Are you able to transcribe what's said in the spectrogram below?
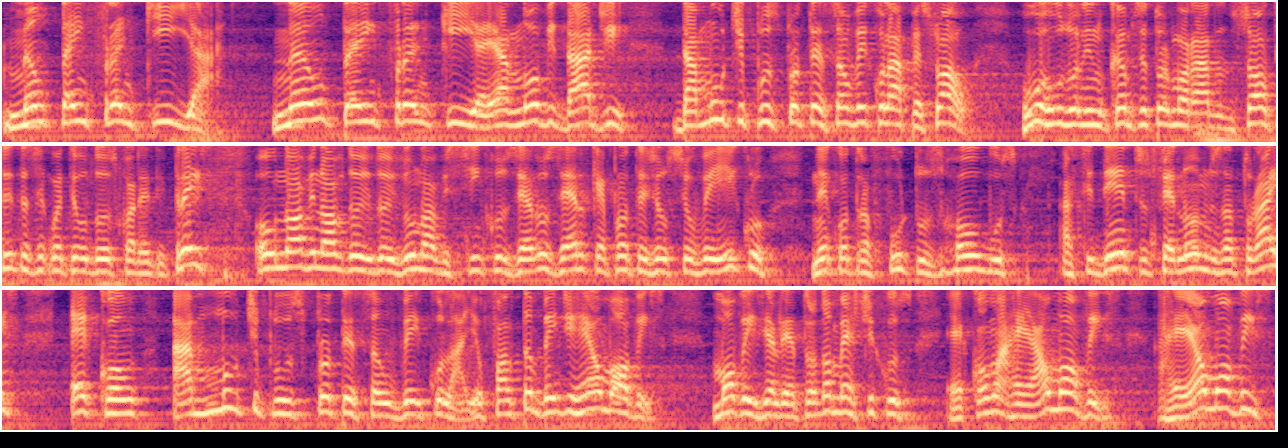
não tem franquia. Não tem franquia. É a novidade da Múltiplos Proteção Veicular, pessoal. Rua Rosolino Campos, setor Morada do Sol, 3051 1243 ou 992219500, quer proteger o seu veículo né, contra furtos, roubos, acidentes, fenômenos naturais, é com a Múltiplos Proteção Veicular. Eu falo também de Real Móveis. Móveis e eletrodomésticos é com a Real Móveis. A Real Móveis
